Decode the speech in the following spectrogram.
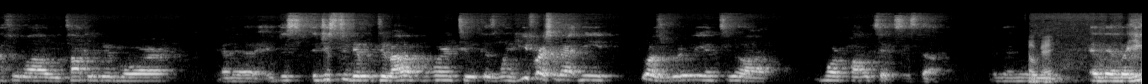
after a while, we talked a little bit more, and uh, it just it just de- developed more into because when he first met me, he was really into uh, more politics and stuff. And then we- Okay. and then but he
